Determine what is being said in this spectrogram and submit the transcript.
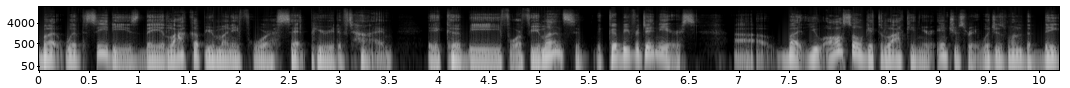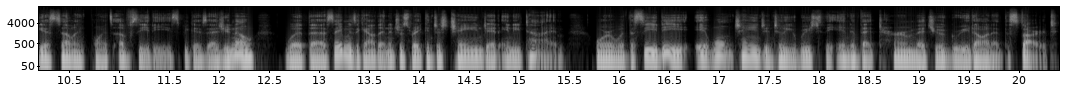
But with CDs, they lock up your money for a set period of time. It could be for a few months, it could be for 10 years. Uh, but you also get to lock in your interest rate, which is one of the biggest selling points of CDs. Because as you know, with a savings account, that interest rate can just change at any time. Or with the CD, it won't change until you reach the end of that term that you agreed on at the start.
